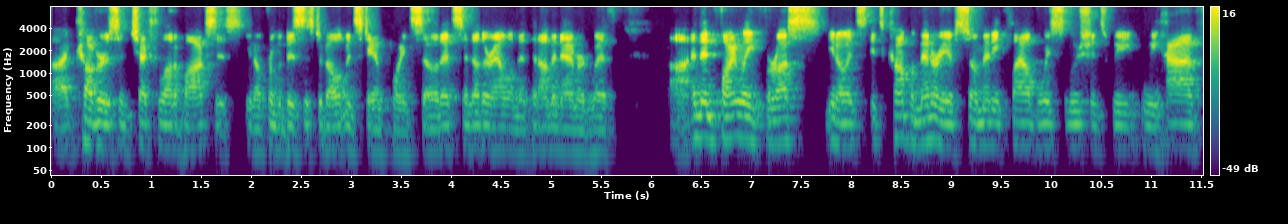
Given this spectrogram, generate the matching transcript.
uh, covers and checks a lot of boxes, you know, from a business development standpoint. So that's another element that I'm enamored with. Uh, and then finally, for us, you know, it's it's complementary of so many cloud voice solutions we we have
